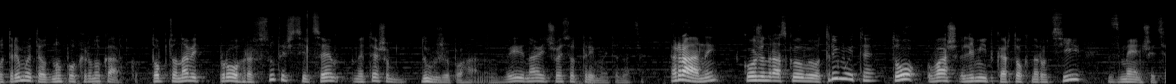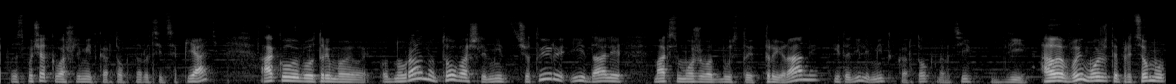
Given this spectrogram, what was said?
отримаєте одну покерну картку. Тобто навіть програш в сутичці це не те, щоб дуже погано. Ви навіть щось отримуєте за це. Рани. Кожен раз, коли ви отримуєте, то ваш ліміт карток на руці зменшується. Спочатку ваш ліміт карток на руці це 5, а коли ви отримали одну рану, то ваш ліміт 4 і далі максимум може вас бути 3 рани, і тоді ліміт карток на руці 2. Але ви можете при цьому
